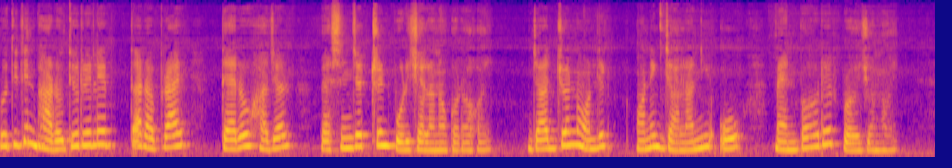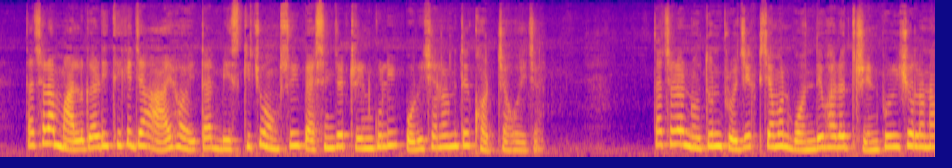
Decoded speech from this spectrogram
প্রতিদিন ভারতীয় রেলের দ্বারা প্রায় তেরো হাজার প্যাসেঞ্জার ট্রেন পরিচালনা করা হয়, যার জন্য অনেক অনেক জ্বালানি ও ম্যানপাওয়ারের প্রয়োজন হয়। তাছাড়া মালগাড়ি থেকে যা আয় হয়, তার বেশ কিছু অংশই প্যাসেঞ্জার ট্রেনগুলি পরিচালনাতে খরচা হয়ে যায়। তাছাড়া নতুন প্রজেক্ট যেমন বন্দে ভারত ট্রেন পরিচালনা,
